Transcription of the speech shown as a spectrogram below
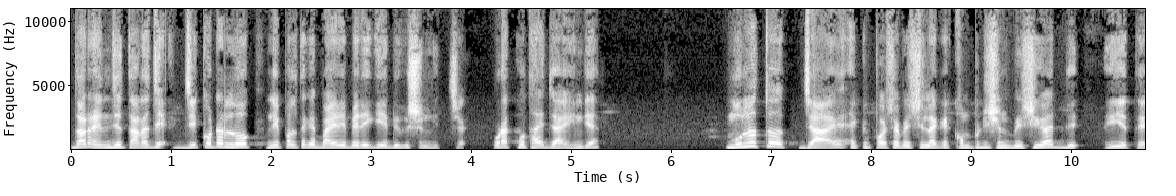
ধরেন যে তারা যে যে কটা লোক নেপাল থেকে বাইরে বেরিয়ে গিয়ে এডুকেশন নিচ্ছে, ওরা কোথায় যায় ইন্ডিয়া মূলত যায়, একটু পয়সা বেশি লাগে কম্পিটিশন বেশি হয় ইয়েতে,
